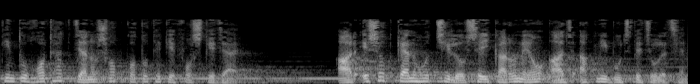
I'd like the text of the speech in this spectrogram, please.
কিন্তু হঠাৎ যেন সব কত থেকে ফসকে যায়। আর এসব কেন হচ্ছিল সেই কারণেও আজ আপনি বুঝতে চলেছেন।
